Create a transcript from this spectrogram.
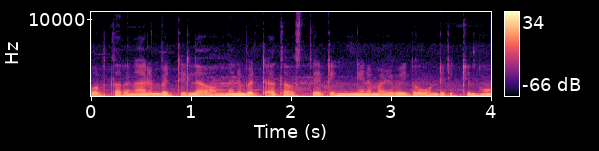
പുറത്തിറങ്ങാനും പറ്റില്ല. ഒന്നിനും പറ്റാത്ത അവസ്ഥയായിട്ട് ഇങ്ങനെ മഴ പെയ്തുകൊണ്ടിരിക്കുന്നു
